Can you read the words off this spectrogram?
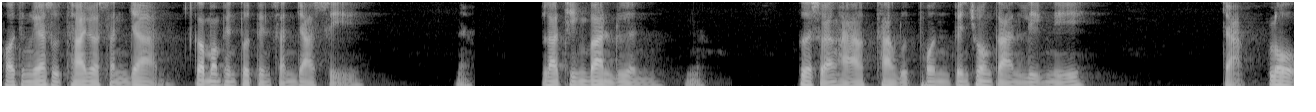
พอถึงระยะสุดท้ายเรียกว่าสัญญาตก็บำเพ็ญตนเป็นสัญญาสีนะละทิ้งบ้านเรือนนะเพื่อแสวงหาทางหลุดพ้นเป็นช่วงการหลีกหนีจากโลก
